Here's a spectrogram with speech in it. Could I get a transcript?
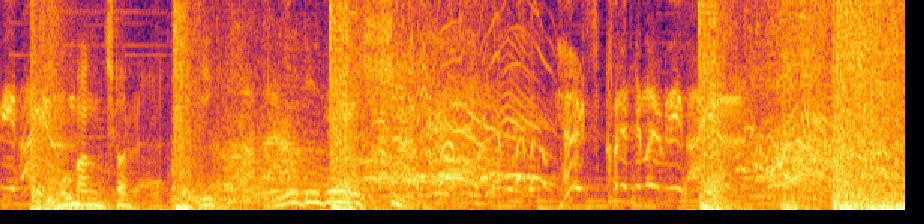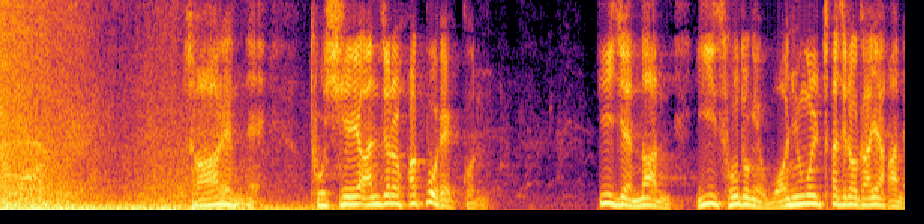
위하여 도망쳐라. 도시의 안전을 확보했군. 이제 난 이 소동의 원흉을 찾으러 가야 하네.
